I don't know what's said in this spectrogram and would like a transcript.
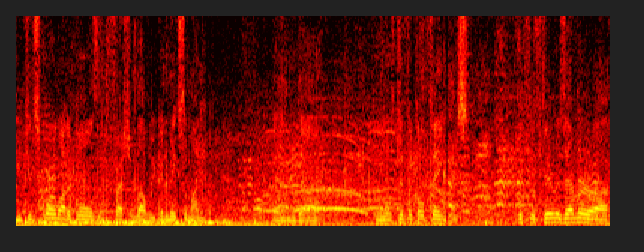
You can score a lot of goals at the professional level. You're going to make some money. And uh, the most difficult thing is if, if there was ever a,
